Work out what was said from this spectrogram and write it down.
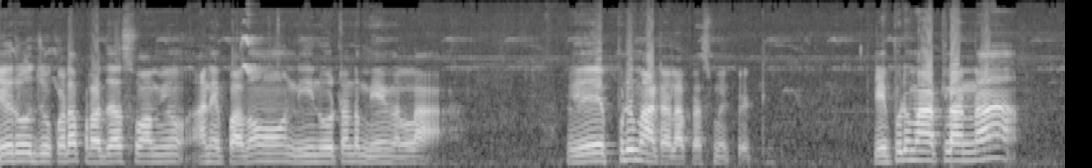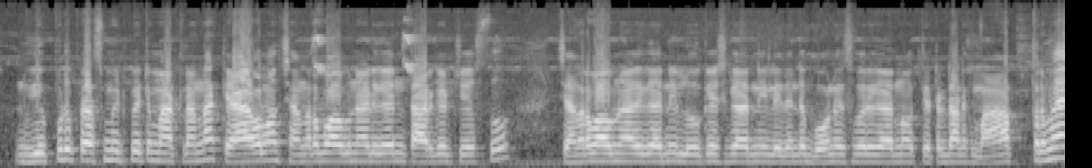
ఏ రోజు కూడా ప్రజాస్వామ్యం అనే పదం నీ నోటంటే మేము వెళ్ళా. నువ్వు ఎప్పుడు మాట్లాడాలి ప్రెస్ మీట్ పెట్టి? ఎప్పుడు మాట్లాడినా నువ్వు ఎప్పుడు ప్రెస్ మీట్ పెట్టి మాట్లాడినా కేవలం చంద్రబాబు నాయుడు గారిని టార్గెట్ చేస్తూ చంద్రబాబు నాయుడు గారిని లోకేష్ గారిని లేదంటే భువనేశ్వరి గారిని తిట్టడానికి మాత్రమే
